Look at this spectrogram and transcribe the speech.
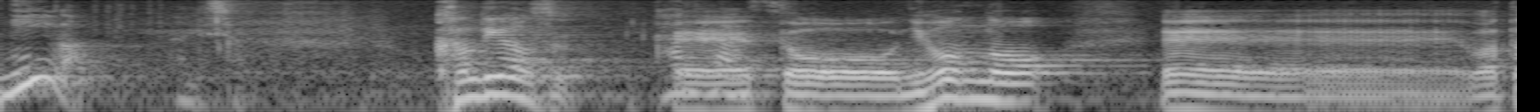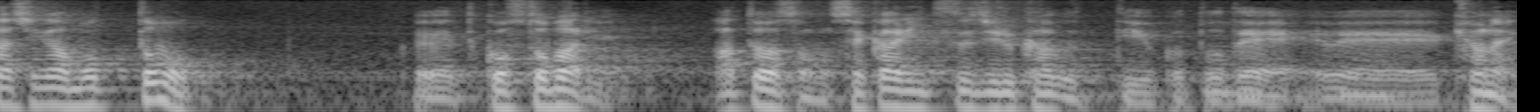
2位は何でしょカンディハウスカンディハウス。えー、と日本の、えー私が最も、えーコストバリュー。あとはその世界に通じる家具っていうことで、えー去年、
